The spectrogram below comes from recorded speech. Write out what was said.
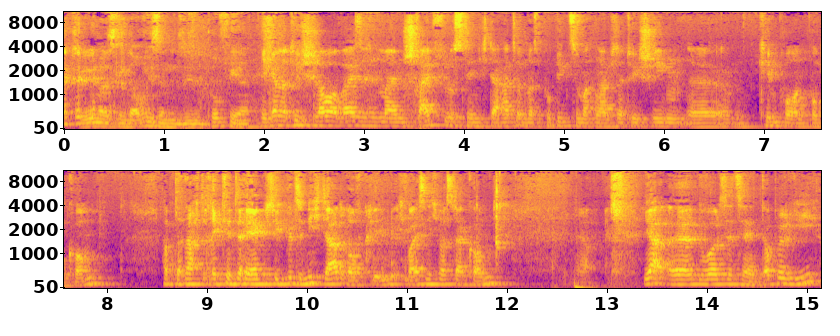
Entschuldigung, das klingt auch wie so ein, wie so ein Puff hier. Ich habe natürlich schlauerweise in meinem Schreibfluss, den ich da hatte, um das publik zu machen, habe ich natürlich geschrieben äh, kimporn.com. Habe danach direkt hinterher geschickt, bitte nicht da drauf klicken, ich weiß nicht, was da kommt. Ja, ja äh, du wolltest erzählen, Doppel wie?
